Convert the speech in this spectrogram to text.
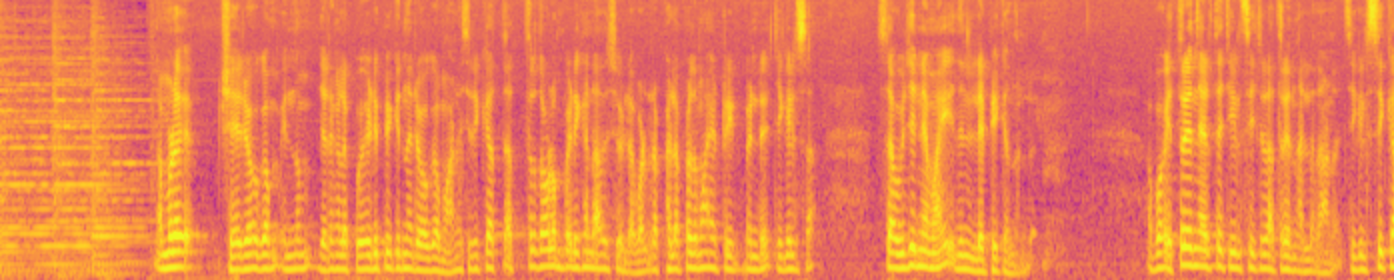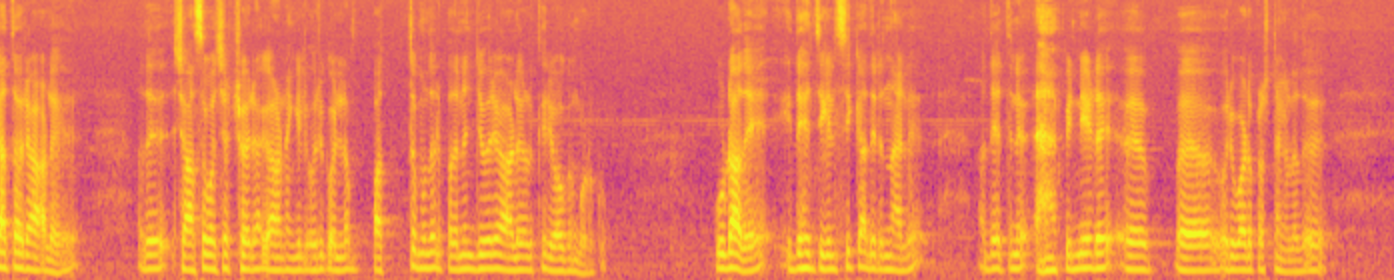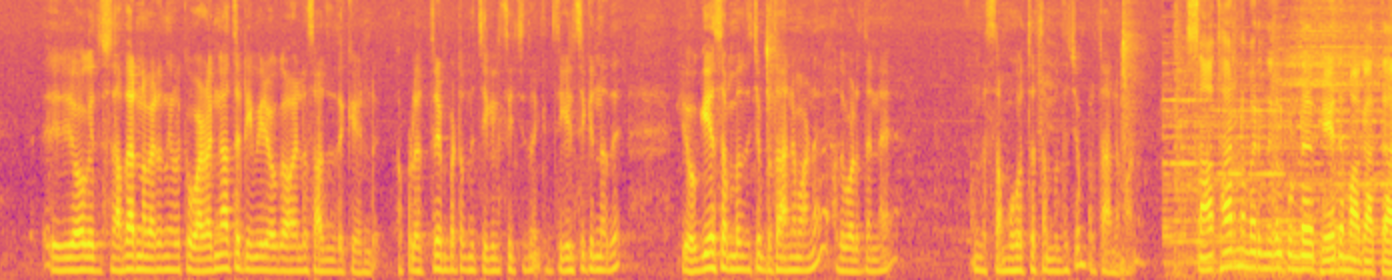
നമ്മൾ ക്ഷയരോഗം ഇന്നും ജനങ്ങളെ പേടിപ്പിക്കുന്ന രോഗമാണ്. ശരിക്കും അത്ര- അത്രത്തോളം പേടിക്കേണ്ട ആവശ്യമില്ല. വളരെ ഫലപ്രദമായ ട്രീറ്റ്മെന്റ് ചികിത്സ സൗജന്യമായി ഇതിന് ലഭിക്കുന്നുണ്ട്. അപ്പോൾ എത്രയും നേരത്തെ ചികിത്സിച്ചാൽ അത്രയും നല്ലതാണ്. ചികിത്സിക്കാത്ത ഒരാൾ അത് ശ്വാസകോശ ക്ഷയരോഗമാണെങ്കിൽ ഒരു കൊല്ലം പത്ത് മുതൽ പതിനഞ്ച് വരെ ആളുകൾക്ക് രോഗം കൊടുക്കും. കൂടാതെ ഇദ്ദേഹം ചികിത്സിക്കാതിരുന്നാൽ അദ്ദേഹത്തിന് പിന്നീട് ഒരുപാട് പ്രശ്നങ്ങൾ. അത് രോഗ സാധാരണ മരുന്നുകൾക്ക് വഴങ്ങാത്ത ടി ബി രോഗമാകാനുള്ള സാധ്യതയൊക്കെ ഉണ്ട് അപ്പോൾ എത്രയും പെട്ടെന്ന് ചികിത്സിച്ച് ചികിത്സിക്കുന്നത് രോഗിയെ സംബന്ധിച്ചും പ്രധാനമാണ്. അതുപോലെ തന്നെ സമൂഹത്തെ സംബന്ധിച്ചും പ്രധാനമാണ്. സാധാരണ മരുന്നുകൾ കൊണ്ട് ഭേദമാകാത്ത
